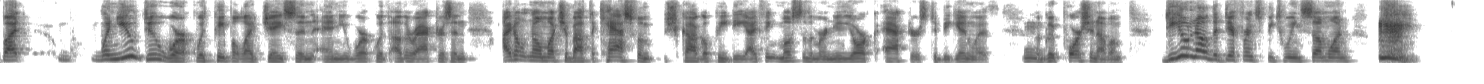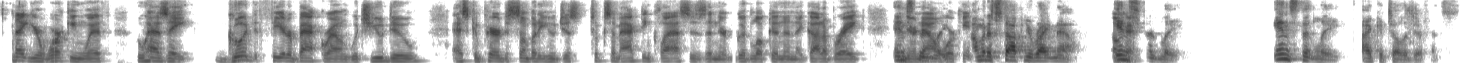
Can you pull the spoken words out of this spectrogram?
but when you do work with people like Jason and you work with other actors, and I don't know much about the cast from Chicago PD. I think most of them are New York actors to begin with, a Mm. good portion of them. Do you know the difference between someone that you're working with who has a good theater background, which you do, as compared to somebody who just took some acting classes and they're good looking and they got a break and they're now working? I'm going to stop you right now. Okay. Instantly, instantly, I could tell the difference.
